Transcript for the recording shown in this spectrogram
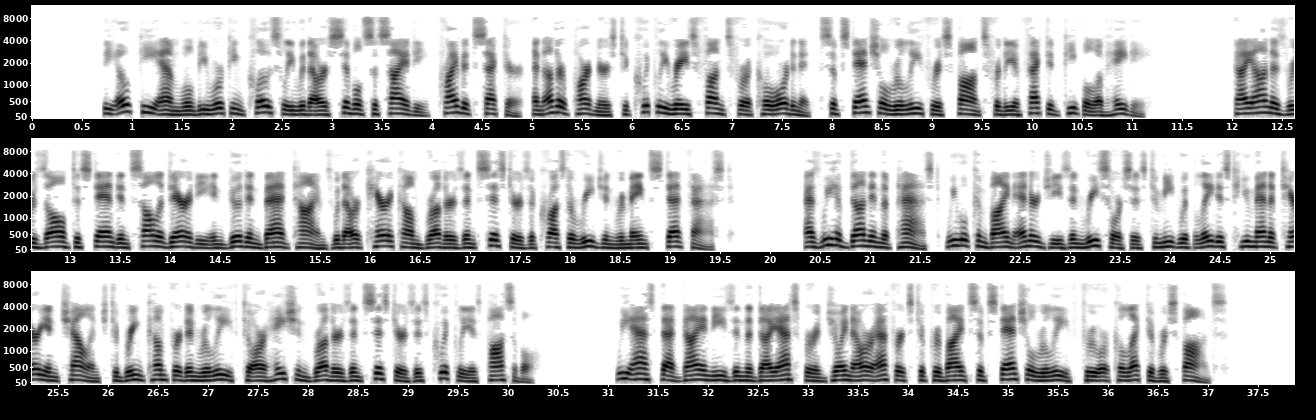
The OPM will be working closely with our civil society, private sector, and other partners to quickly raise funds for a coordinate, substantial relief response for the affected people of Haiti. Guyana's resolve to stand in solidarity in good and bad times with our CARICOM brothers and sisters across the region remains steadfast. As we have done in the past, we will combine energies and resources to meet with latest humanitarian challenge to bring comfort and relief to our Haitian brothers and sisters as quickly as possible. We ask that Guyanese in the diaspora join our efforts to provide substantial relief through our collective response.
